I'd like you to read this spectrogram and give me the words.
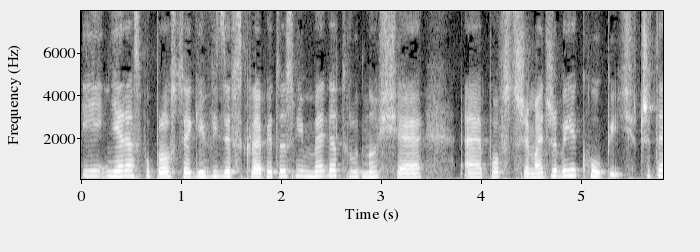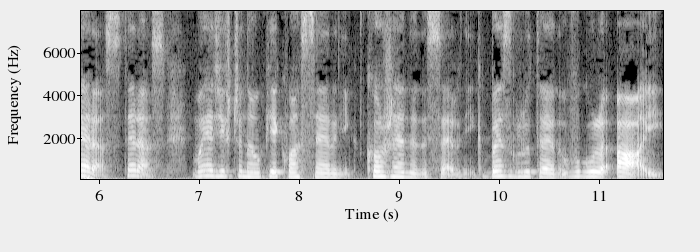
I nieraz po prostu, jak je widzę w sklepie, to jest mi mega trudno się e, powstrzymać, żeby je kupić. Czy teraz, teraz moja dziewczyna upiekła sernik, korzenny sernik, bez glutenu, w ogóle aj,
